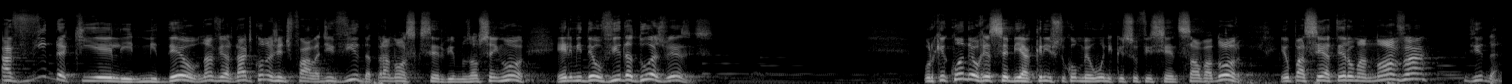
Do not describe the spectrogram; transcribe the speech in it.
A vida que ele me deu, na verdade, quando a gente fala de vida para nós que servimos ao Senhor, ele me deu vida duas vezes. Porque quando eu recebi a Cristo como meu único e suficiente Salvador, eu passei a ter uma nova vida.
